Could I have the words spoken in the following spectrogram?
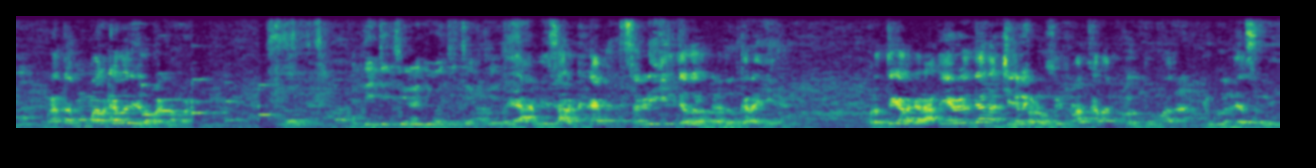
हां. मग आता मग मालकाला दिला पाहिजे ना पाठी बरं. त्यांची चिरंजीवाची चर्चा आहे. म्हणजे आम्ही सारखं काय म्हणतो, सगळी येईल त्याला मदत करायची प्रत्येकाला करा. आता यावेळेस द्या ना चेंज आम्ही करतो मग निवडून द्या सगळी.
